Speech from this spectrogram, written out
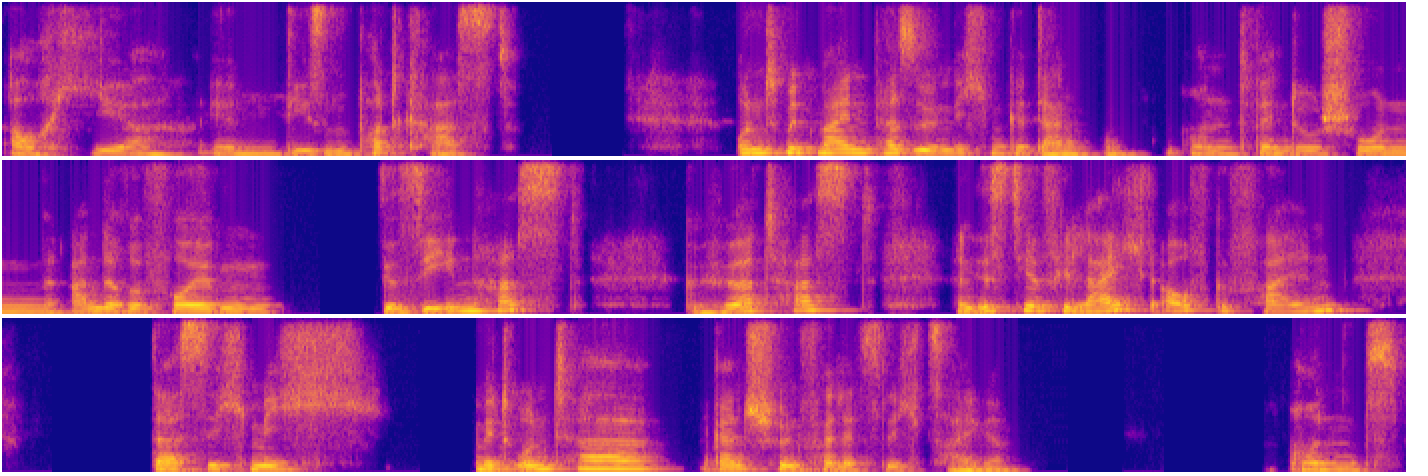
auch hier in diesem Podcast und mit meinen persönlichen Gedanken. Und wenn du schon andere Folgen gesehen hast, gehört hast, dann ist dir vielleicht aufgefallen, dass ich mich mitunter ganz schön verletzlich zeige. Und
